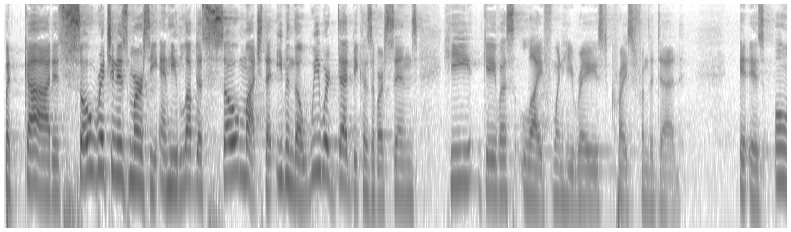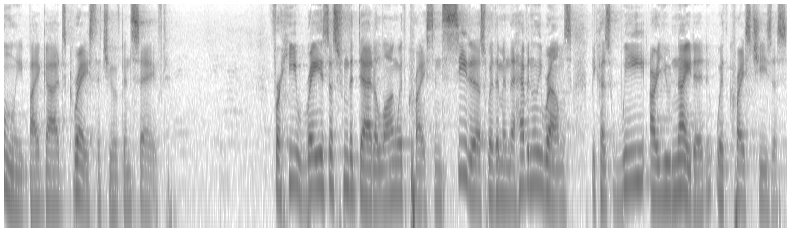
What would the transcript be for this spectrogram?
But God is so rich in his mercy, and he loved us so much that even though we were dead because of our sins, he gave us life when he raised Christ from the dead. It is only by God's grace that you have been saved. For he raised us from the dead along with Christ and seated us with him in the heavenly realms because we are united with Christ Jesus.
